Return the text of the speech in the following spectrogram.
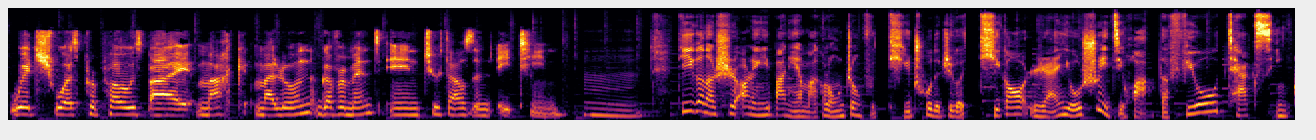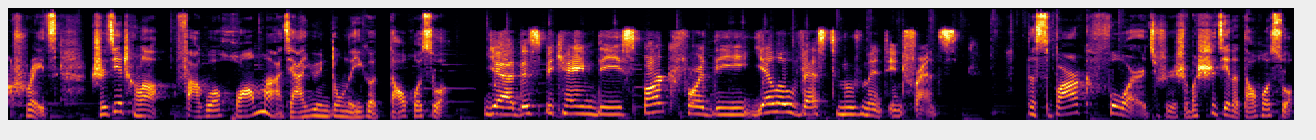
which was proposed by Macron government in 2018. Hmm. 第一个呢是二零一八年马克龙政府提出的这个提高燃油税计划，the fuel tax increase，直接成了法国黄马甲运动的一个导火索。Yeah, this became the spark for the Yellow Vest movement in France. The spark for 就是什么事件的导火索。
